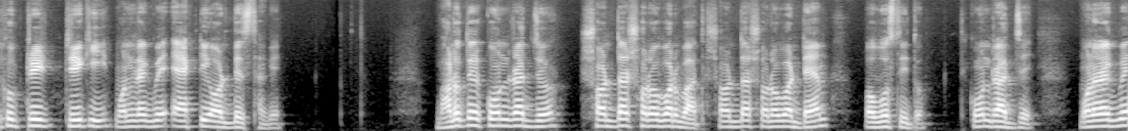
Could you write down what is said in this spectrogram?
খুব ট্রিকি মনে রাখবে একটি অড ডেজ থাকে। ভারতের কোন রাজ্য সর্দার সরোবর বাঁধ, সর্দার সরোবর ড্যাম অবস্থিত? কোন রাজ্যে? মনে রাখবে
